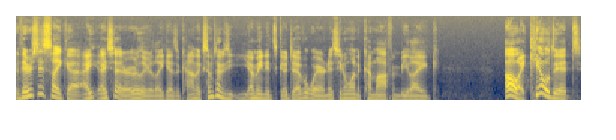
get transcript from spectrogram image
there's this like uh, I I said earlier, like as a comic, sometimes you, I mean it's good to have awareness. You don't want to come off and be like, "Oh, I killed it,"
